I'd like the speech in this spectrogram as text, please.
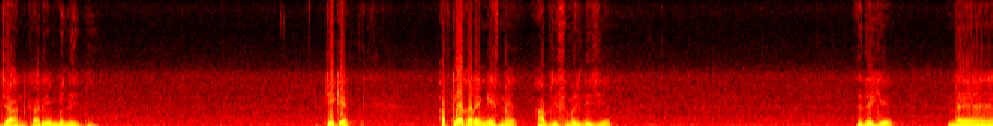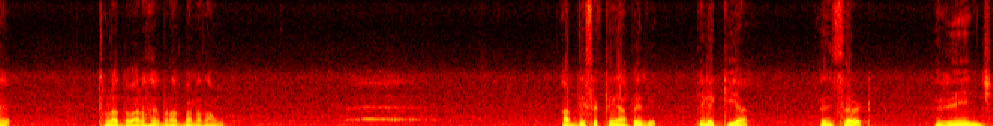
जानकारी मिलेगी। ठीक है? अब क्या करेंगे इसमें? आप जी समझ लीजिए। ये देखिए, मैं थोड़ा दोबारा से बना, बनाता हूँ। आप देख सकते हैं यहाँ पे भी, क्लिक किया इंसर्ट रेंज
